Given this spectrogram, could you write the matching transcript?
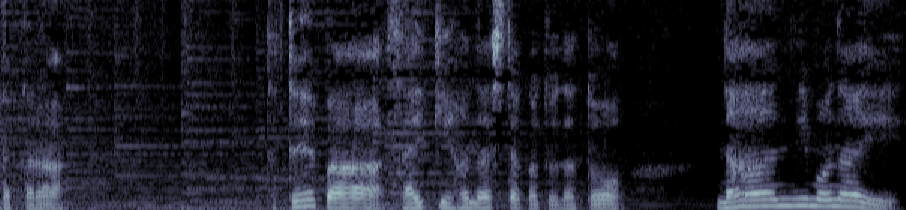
だから、例えば最近話した方だと、何にもない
